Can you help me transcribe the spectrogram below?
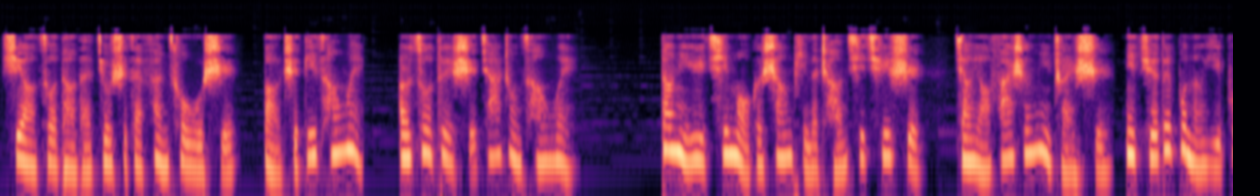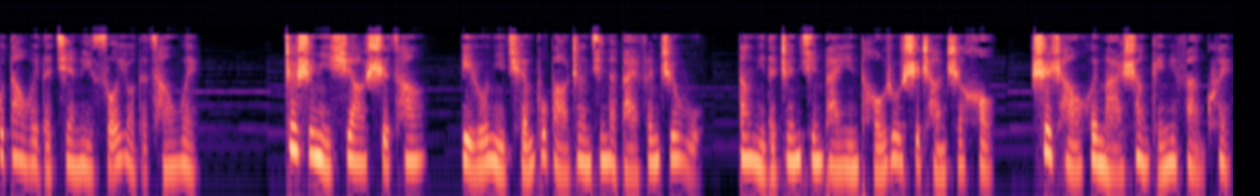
需要做到的就是在犯错误时保持低仓位，而做对时加重仓位。当你预期某个商品的长期趋势将要发生逆转时，你绝对不能一步到位的建立所有的仓位，这时你需要试仓，比如你全部保证金的百分之五。当你的真金白银投入市场之后，市场会马上给你反馈。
